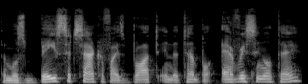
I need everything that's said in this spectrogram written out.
the most basic sacrifice brought in the temple every single day.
